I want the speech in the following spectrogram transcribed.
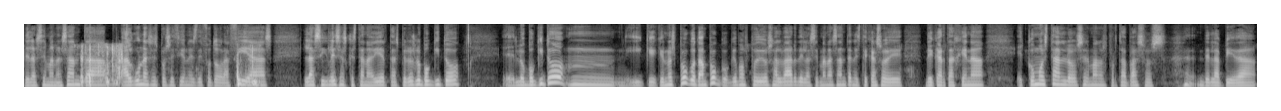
de la Semana Santa, algunas exposiciones de fotografías, las iglesias que están abiertas, pero es lo poquito, eh, lo poquito, mm, y que, no es poco tampoco, que hemos podido salvar de la Semana Santa, en este caso de, Cartagena. Eh, ¿Cómo están los hermanos portapasos de la piedad?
